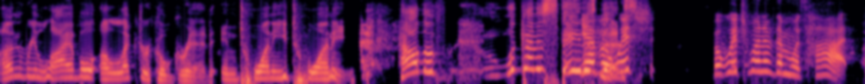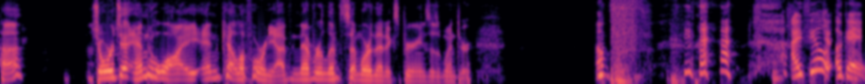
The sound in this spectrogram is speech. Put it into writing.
unreliable electrical grid in 2020. How the? f- What kind of state yeah, is but this? which, but which one of them was hot? Huh? Georgia and Hawaii and California. I've never lived somewhere that experiences winter. Oh. I feel okay.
